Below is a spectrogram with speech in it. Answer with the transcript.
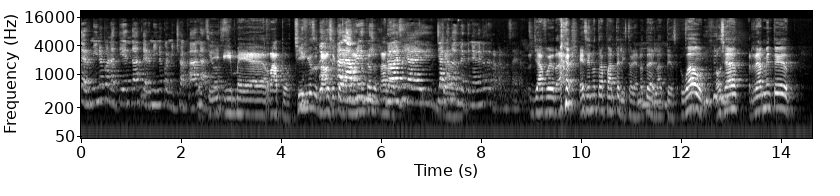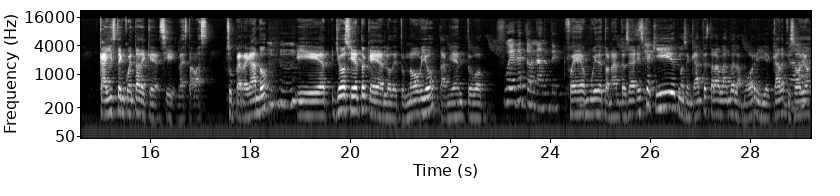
termino con la tienda, termino con Michoacán, Sí, adiós. y me rapo. Chingues. No, se- ah, no, no. eso ya, ya, Ya. cuando me tenía ganas de rapar más adelante. Ya fue, es en otra parte de la historia, no te adelantes. Wow, o sea, realmente caíste en cuenta de que sí, la estabas súper regando. Y yo siento que lo de tu novio también tuvo, Fue detonante. fue muy detonante. O sea, es que aquí nos encanta estar hablando del amor y en cada episodio Ah,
